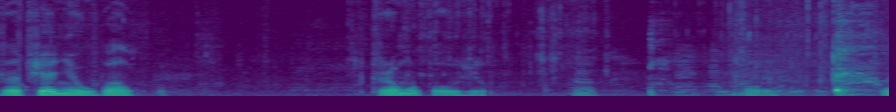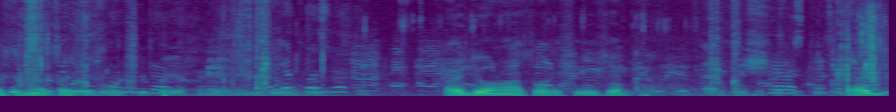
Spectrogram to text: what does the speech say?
на общение, упал. Травму получил. Так. Вот. 18 числа. Помощи, поехали. Родион Анатольевич Витенко. Ще раз прізвище. Род-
